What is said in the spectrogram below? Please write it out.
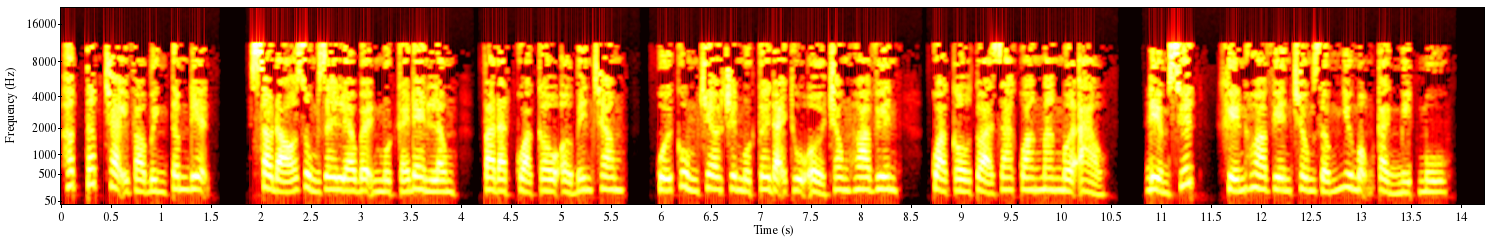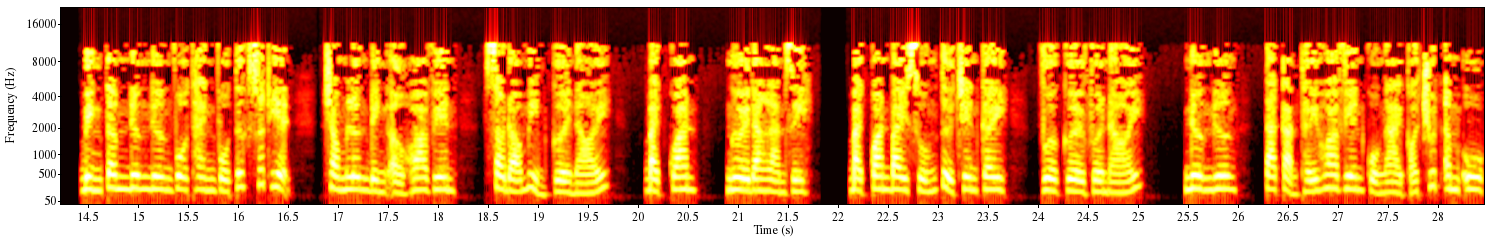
hấp tấp chạy vào bình tâm điện. Sau đó dùng dây leo bệnh một cái đèn lồng và đặt quả cầu ở bên trong, cuối cùng treo trên một cây đại thụ ở trong hoa viên, quả cầu tỏa ra quang mang mờ ảo. Điểm xuyết, khiến hoa viên trông giống như mộng cảnh mịt mù. Bình tâm nương nương vô thanh vô tức xuất hiện, trong lưng đình ở hoa viên, sau đó mỉm cười nói, Bạch quan, người đang làm gì? Bạch quan bay xuống từ trên cây, vừa cười vừa nói, nương nương, ta cảm thấy hoa viên của ngài có chút âm u,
